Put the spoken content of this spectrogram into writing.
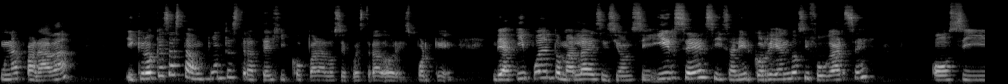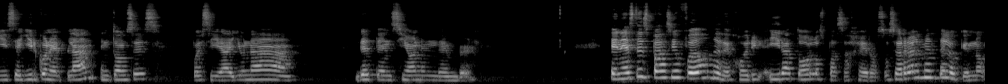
una parada y creo que es hasta un punto estratégico para los secuestradores, porque de aquí pueden tomar la decisión si irse, si salir corriendo, si fugarse o si seguir con el plan. Entonces, pues sí, hay una detención en Denver. En este espacio fue donde dejó ir a todos los pasajeros. O sea, realmente lo que no,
